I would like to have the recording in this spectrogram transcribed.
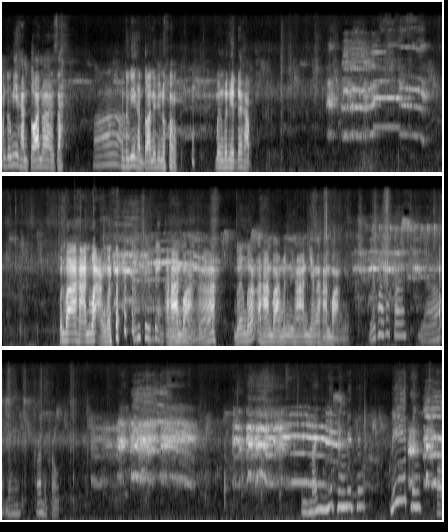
มันต้องมีขั้นตอนว่าซะพอมันต้องมีขั้นตอนนะพี่น้องเบิ่งเพิ่นเฮ็ดเด้อครับเพิ่นว่าอาหารว่างมันต้องซื้อแบ่งอาหารว่างอะเบิ่งเบิ่งอาหารว่างมันอาหารอิหยังอาหารว่างนี่ เดี๋ยวพ่อพ่อก่อนเดี๋ยวยังก้อนในเขาอีกหน่อยหนึงนิดนึงนิดนึงนิดนึงพอ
